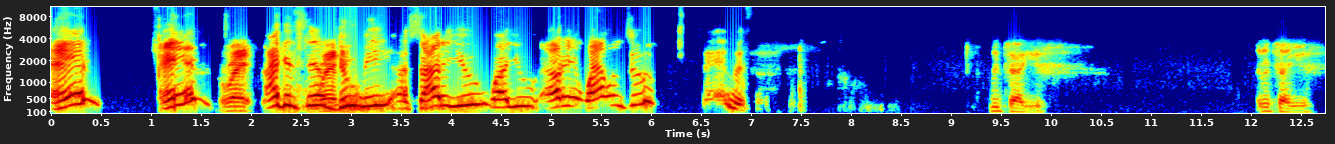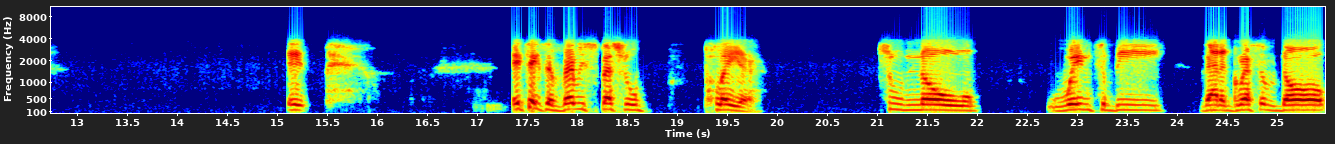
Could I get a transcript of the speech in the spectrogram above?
and, and Right. I can still Right. do me aside of you while you out here wilding too. Man, listen. Let me tell you. Let me tell you. It it takes a very special player to know when to be that aggressive dog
